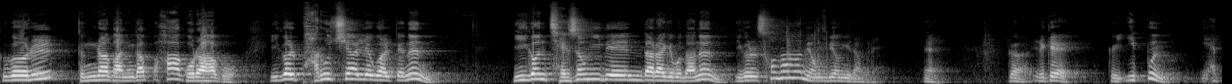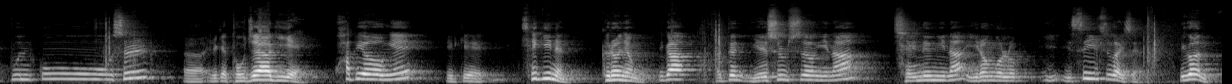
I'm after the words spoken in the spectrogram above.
그거를 등라 반갑 하고라 하고 이걸 바로 취하려고 할 때는 이건 재성이 된다라기보다는 이걸 선화 명병이라 그래. 예. 그러니까 이렇게 그 이쁜 예쁜 꽃을 어, 이렇게 도자기에 화병에 이렇게 새기는 그런 형. 그러니까 어떤 예술성이나 재능이나 이런 걸로 이- 쓰일 수가 있어요. 이건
